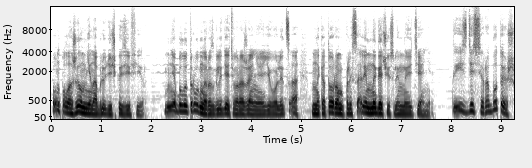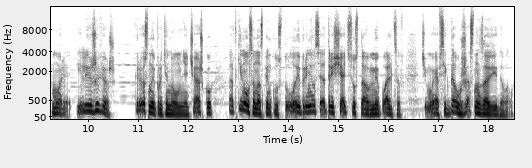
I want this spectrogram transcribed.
Он положил мне на блюдечко зефир. Мне было трудно разглядеть выражение его лица, на котором плясали многочисленные тени. «Ты здесь работаешь, море, или живешь?» Крестный протянул мне чашку, откинулся на спинку стула и принялся трещать суставами пальцев, чему я всегда ужасно завидовал.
